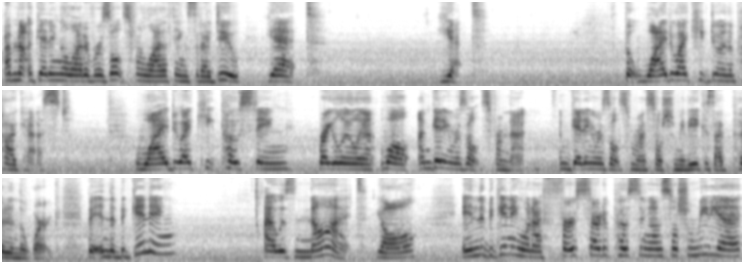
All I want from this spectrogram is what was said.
I'm not getting a lot of results from a lot of things that I do yet. Yet. But why do I keep doing the podcast? Why do I keep posting regularly? Well, I'm getting results from that. I'm getting results from my social media because I put in the work. But in the beginning, I was not, y'all in the beginning, when I first started posting on social media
